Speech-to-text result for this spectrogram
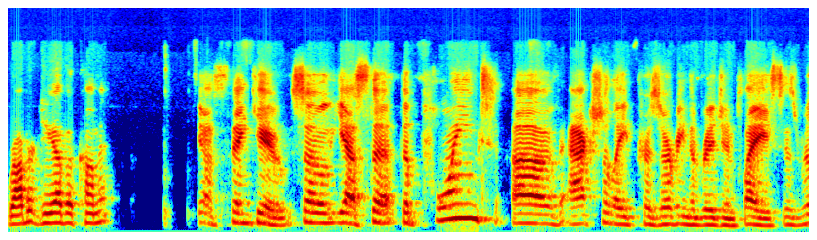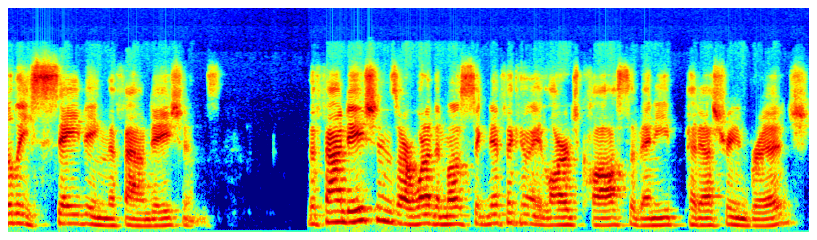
Robert, do you have a comment? Yes, thank you. So yes, the, the point of actually preserving the bridge in place is really saving the foundations. The foundations are one of the most significantly large costs of any pedestrian bridge.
